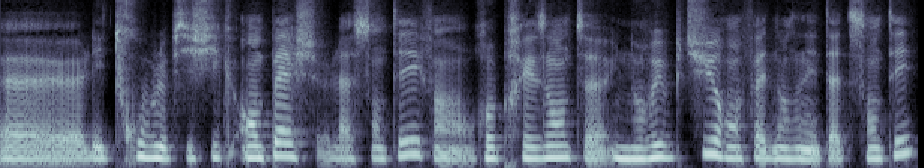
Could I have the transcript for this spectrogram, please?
les troubles psychiques empêchent la santé, enfin, représentent une rupture, en fait, dans un état de santé.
